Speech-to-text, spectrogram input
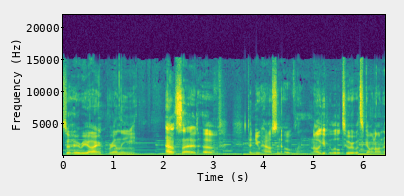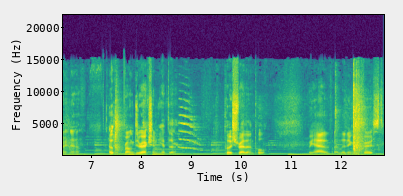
So here we are. We're on the outside of the new house in Oakland, and I'll give you a little tour of what's going on right now. Oh, wrong direction. You have to push rather than pull. We have our living room first.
